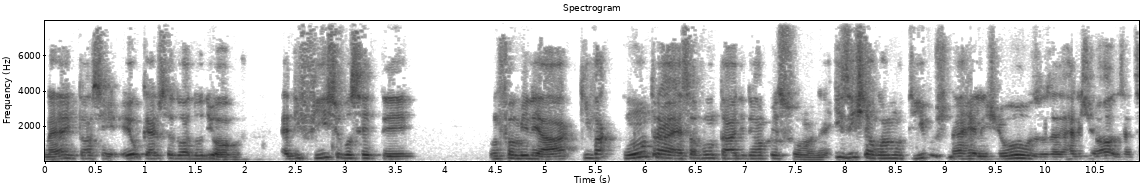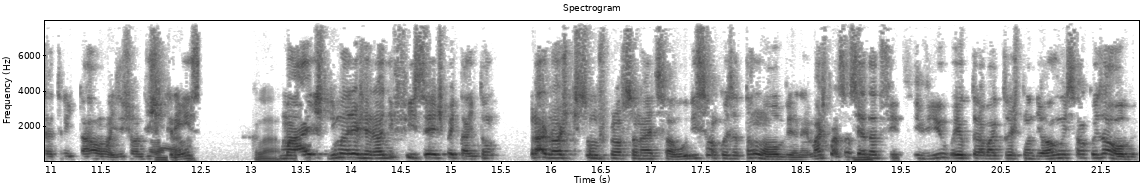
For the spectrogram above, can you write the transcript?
Né? Então, assim, eu quero ser doador de órgãos. É difícil você ter um familiar que vá contra essa vontade de uma pessoa. Né? Existem alguns motivos né, religiosos, religiosos, etc. e tal, existe uma descrença. Claro. Claro. Mas, de maneira geral, é difícil respeitar. Então, para nós que somos profissionais de saúde, isso é uma coisa tão óbvia, né? Mas para a sociedade uhum. civil, eu que trabalho com transplante de órgãos, isso é uma coisa óbvia.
